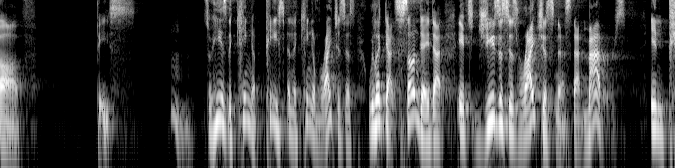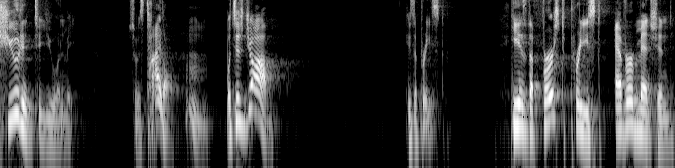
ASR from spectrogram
of Peace. Hmm. So he is the king of peace and the king of righteousness. We looked at Sunday that it's Jesus' righteousness that matters, imputed to you and me. So his title, hmm, what's his job? He's a priest. He is the first priest ever mentioned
